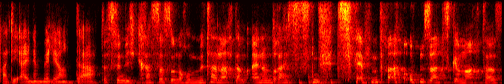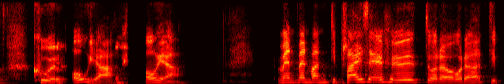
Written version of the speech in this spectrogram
war die eine Million da. Das finde ich krass, dass du noch um Mitternacht am 31. Dezember Umsatz gemacht hast. Cool. Oh ja, oh ja. Wenn, wenn man die Preise erhöht oder, oder die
